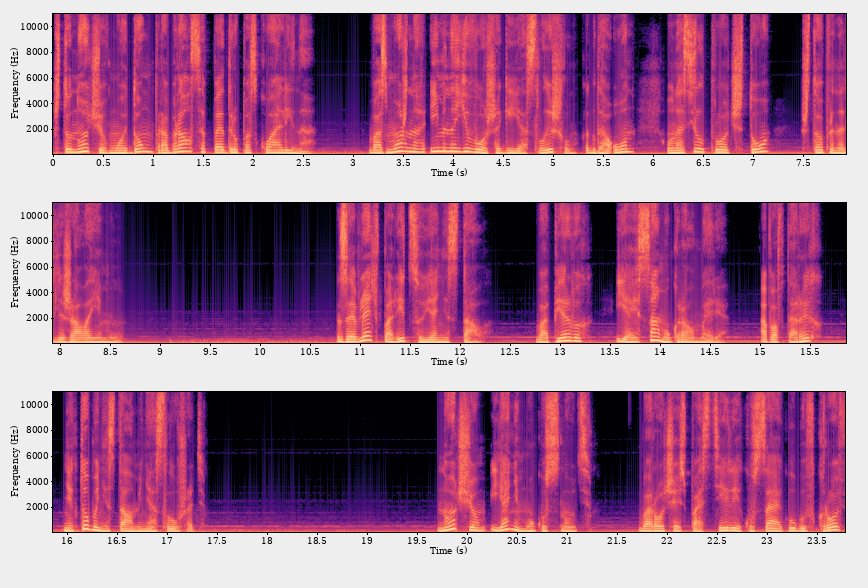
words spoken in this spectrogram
что ночью в мой дом пробрался Педро Паскуалина. Возможно, именно его шаги я слышал, когда он уносил прочь то, что принадлежало ему. Заявлять в полицию я не стал. Во-первых, я и сам украл Мэри, а во-вторых, никто бы не стал меня слушать. Ночью я не мог уснуть. Ворочаясь в постели и кусая губы в кровь,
